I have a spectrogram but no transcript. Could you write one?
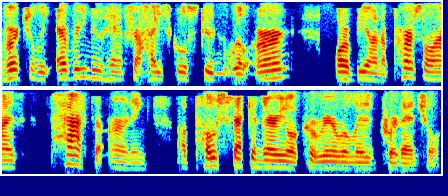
virtually every New Hampshire high school student will earn or be on a personalized path to earning a post-secondary or career-related credential.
